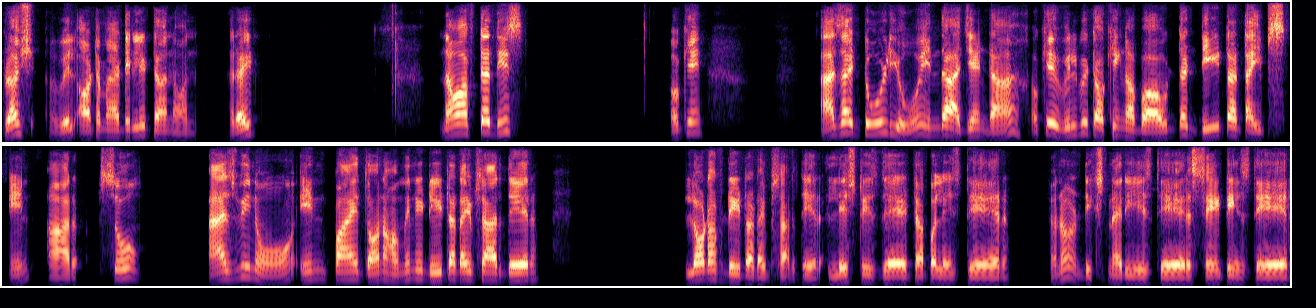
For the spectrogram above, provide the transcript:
brush will automatically turn on right now after this okay as i told you in the agenda okay we'll be talking about the data types in r. So as we know in python how many data types are there? Lot of data types are there. List is there tuple is there you know dictionary is there set is there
